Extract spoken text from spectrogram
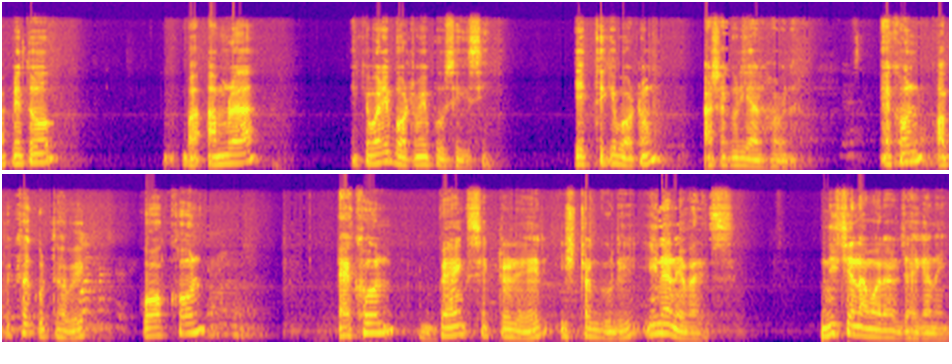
আপনি তো বা আমরা একেবারে বটমে পৌঁছে গেছি। এর থেকে বটম আশা করি আর হবে না। এখন অপেক্ষা করতে হবে কখন, এখন ব্যাংক সেক্টরের স্টকগুলি ইন অ্যান এভারেজ নিচে নামার আর জায়গা নেই।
